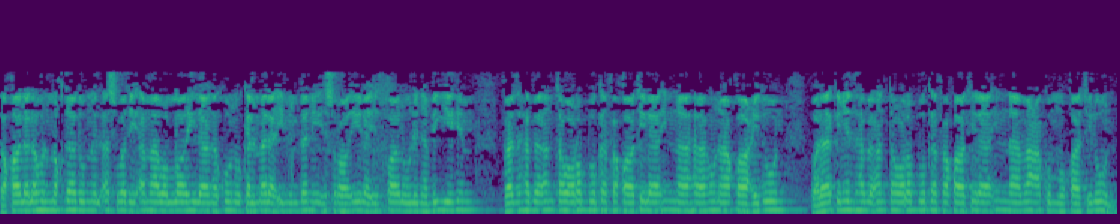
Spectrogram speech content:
فقال له المقداد بن الأسود أما والله لا نكون كالملأ من بني إسرائيل إذ قالوا لنبيهم فاذهب أنت وربك فقاتلا إنا هاهنا قاعدون. ولكن اذهب أنت وربك فقاتلا إنا معكم مقاتلون.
